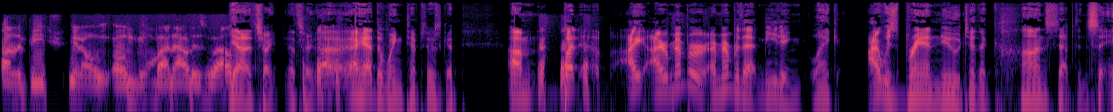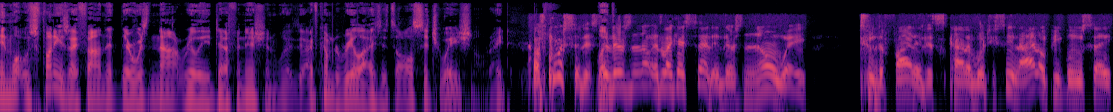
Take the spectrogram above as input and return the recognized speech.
on the beach? You know, all goombad out as well. Yeah, that's right. That's right. I, I had the wingtips. It was good. Um, but I I remember I remember that meeting. Like I was brand new to the concept, and so, and what was funny is I found that there was not really a definition. I've come to realize it's all situational, right? Of course it is. Like, there's no, like I said, there's no way to define it. It's kind of what you see. Now I know people who say,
